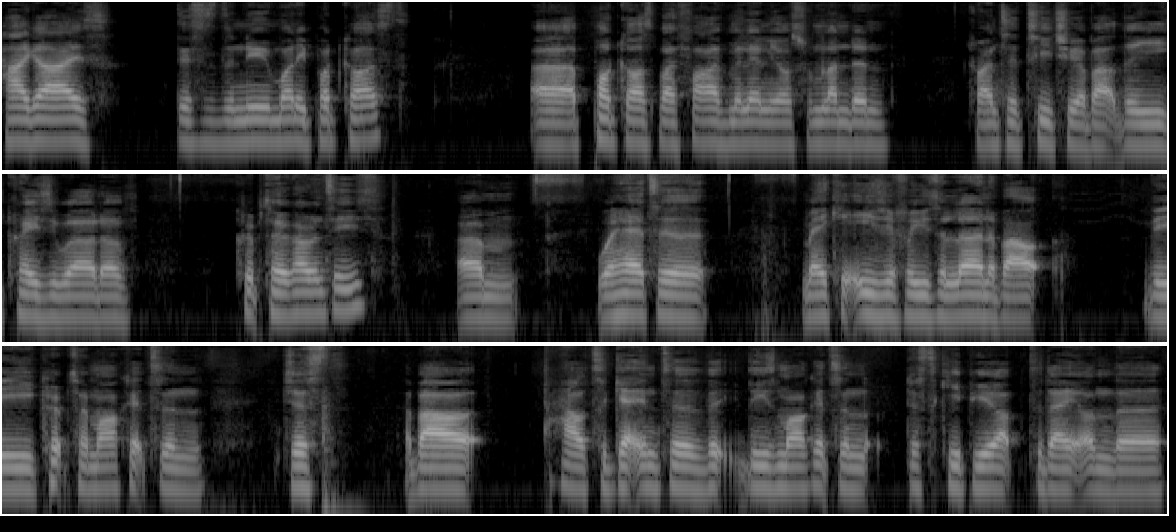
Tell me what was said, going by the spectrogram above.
Hi guys, this is the new Money Podcast, uh, a podcast by five millennials from London, trying to teach you about the crazy world of cryptocurrencies. Um, we're here to make it easier for you to learn about the crypto markets and just about how to get into the, these markets and just to keep you up to date on the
